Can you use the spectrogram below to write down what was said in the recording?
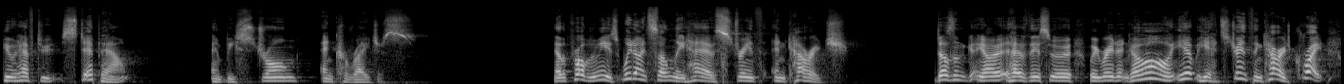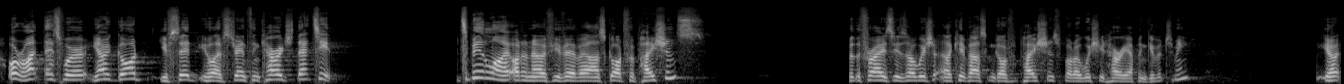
he would have to step out and be strong and courageous. Now, the problem is, we don't suddenly have strength and courage. Doesn't you know, have this, uh, we read it and go, oh, yeah, he had strength and courage. Great. All right, that's where, you know, God, you've said you'll have strength and courage. That's it. It's a bit like, I don't know if you've ever asked God for patience, but the phrase is, I, wish, I keep asking God for patience, but I wish He'd hurry up and give it to me. You know,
